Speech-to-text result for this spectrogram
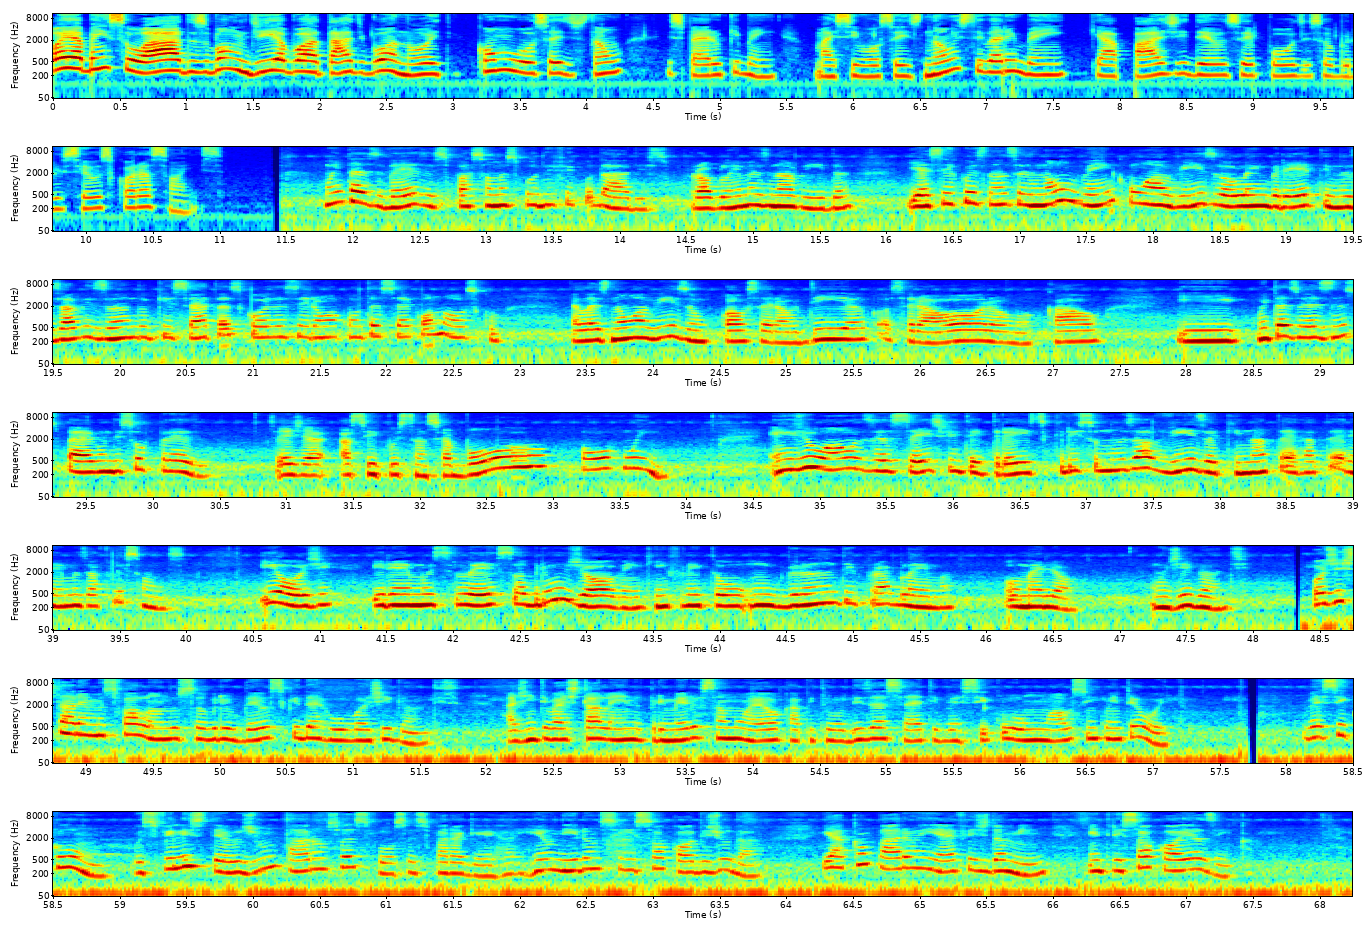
Oi, abençoados! Bom dia, boa tarde, boa noite. Como vocês estão? Espero que bem. Mas se vocês não estiverem bem, que a paz de Deus repouse sobre os seus corações. Muitas vezes passamos por dificuldades, problemas na vida e as circunstâncias não vêm com um aviso ou lembrete nos avisando que certas coisas irão acontecer conosco. Elas não avisam qual será o dia, qual será a hora, o local e muitas vezes nos pegam de surpresa, seja a circunstância boa ou ruim. Em João 16:33, Cristo nos avisa que na terra teremos aflições. E hoje iremos ler sobre um jovem que enfrentou um grande problema, ou melhor, um gigante. Hoje estaremos falando sobre o Deus que derruba gigantes. A gente vai estar lendo 1 Samuel capítulo 17, versículo 1 ao 58. Versículo 1: Os filisteus juntaram suas forças para a guerra e reuniram-se em Socó de Judá e acamparam em Éfes Damim, entre Socó e Azeca.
